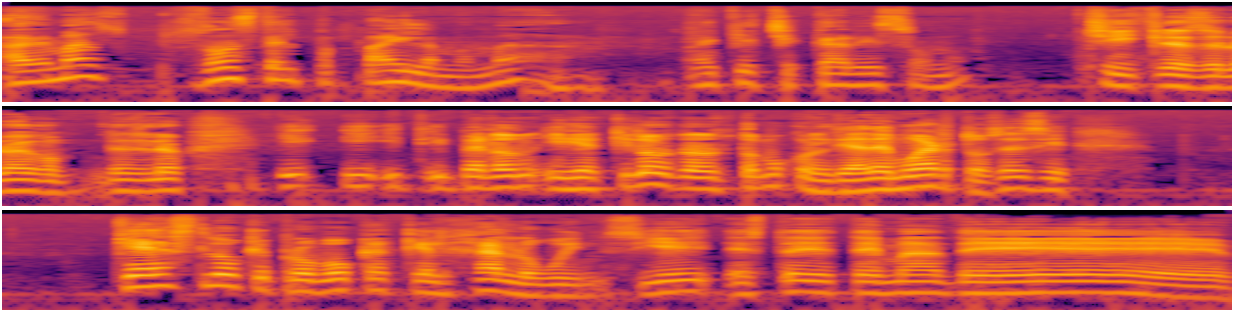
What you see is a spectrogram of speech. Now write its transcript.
además, pues, ¿dónde está el papá y la mamá? Hay que checar eso, ¿no? Sí, desde luego, desde luego. Y, y, y perdón, y aquí lo, tomo con el Día de Muertos, es decir, ¿qué es lo que provoca que el Halloween, si este tema de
